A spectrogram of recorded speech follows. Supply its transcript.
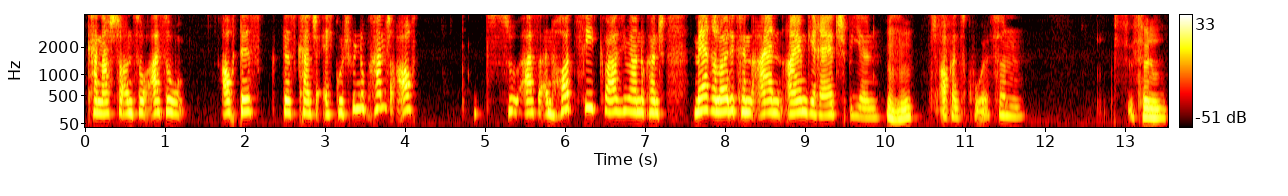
Kanaster und so. Also auch das, das kannst du echt gut spielen. Du kannst auch zu, also ein Hot Seat quasi machen. Du kannst mehrere Leute können an einem Gerät spielen. Mhm. Ist auch ganz cool. Für einen für einen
